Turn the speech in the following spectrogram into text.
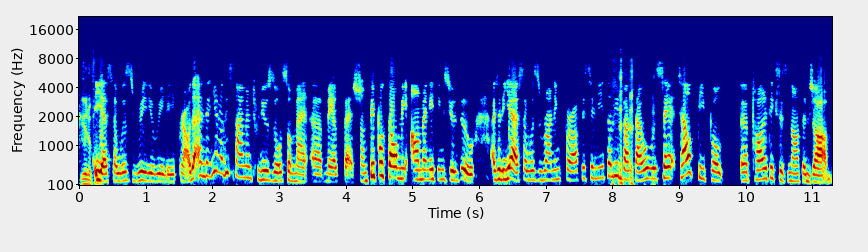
Beautiful. yes, I was really, really proud. And, you know, this time I introduced also ma- uh, male fashion. People tell me how many things you do. I said, yes, I was running for office in Italy, but I always say, tell people uh, politics is not a job.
